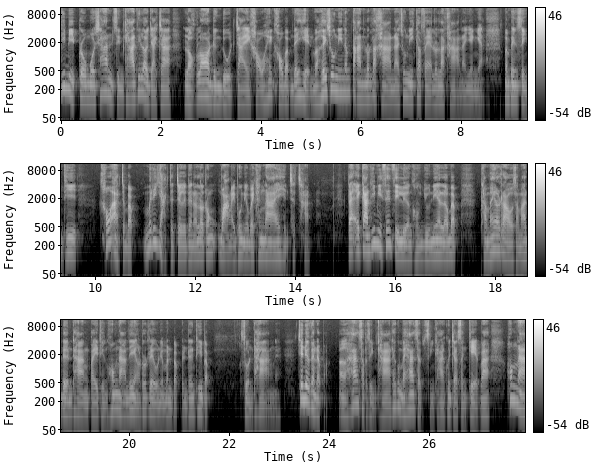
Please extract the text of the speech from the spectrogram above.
ที่มีโปรโมชั่น สินค้าที่เราอยากจะหลอกล่อดึงดูดใจเขาให้เขาแบบได้เห็นว่าเฮ้ยช่วงนี้น้ำตาลลดราคานะ ช่วงนี้กาแฟลดราคานะอย่างเงี้ยมันเป็นสิ่งที่เขาอาจจะแบบไม่ได้อยากจะเจอดังนั้นเราต้องวางไอ้พวกนี้ไว้ข้างหน้าให้เห็นชัดๆ แต่ไอการที่มีเส้นสีเหลืองของยูเนียนแล้วแบบทำให้เราสามารถเดินทางไปถึงห้องน้ำได้อย่างรวดเร็วเนี่ยมันแบบเป็นเรื่องที่แบบส่วนทางนะเช่นเดียวกันกับ ห้างสรรพสินค้า ถ้าคุณไปห้างสรรพสินค้าคุณจะสังเกตว่า ห้องน้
